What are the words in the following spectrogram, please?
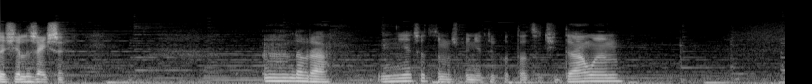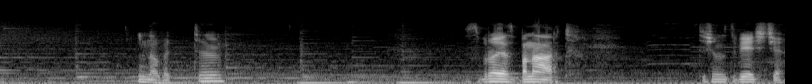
Czuję się lżejszy. Yy, dobra. Nie, co ty masz pewnie tylko to, co ci dałem. I nowe ty. Zbroja z Banart. 1200,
